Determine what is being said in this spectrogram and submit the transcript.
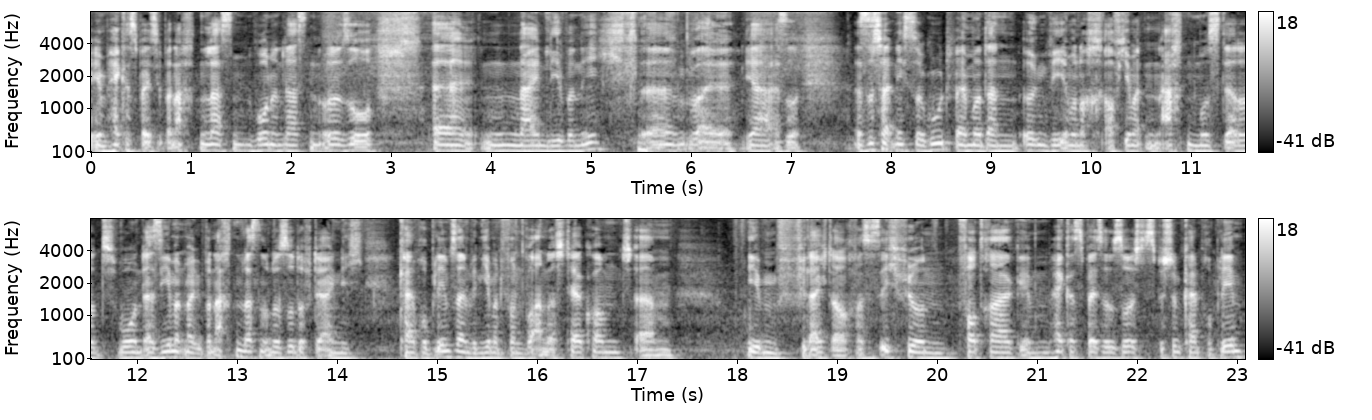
im Hackerspace übernachten lassen, wohnen lassen oder so? Äh, nein, lieber nicht, äh, weil ja, also es ist halt nicht so gut, wenn man dann irgendwie immer noch auf jemanden achten muss, der dort wohnt. Also jemand mal übernachten lassen oder so dürfte eigentlich kein Problem sein, wenn jemand von woanders herkommt. Ähm, eben vielleicht auch, was weiß ich, für einen Vortrag im Hackerspace oder so ist das bestimmt kein Problem.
